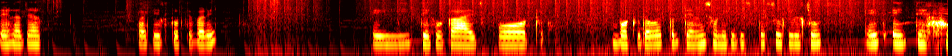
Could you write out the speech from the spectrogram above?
দেখা যাক কয় কিল করতে পারি। এই দেখো গাইজ বট বট তো ড্যামেজ অনেকই দিচ্ছে, দেখছ কিল চোখ এই এই দেখো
